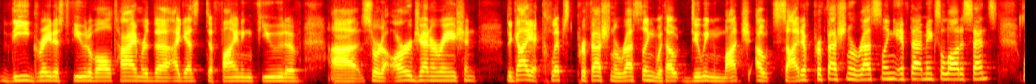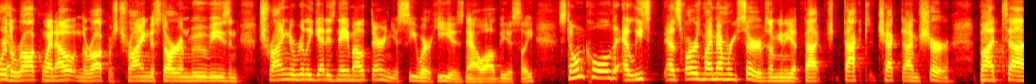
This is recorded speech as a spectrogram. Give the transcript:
the greatest feud of all time or the, I guess, defining feud of uh, sort of our generation the guy eclipsed professional wrestling without doing much outside of professional wrestling, if that makes a lot of sense. Where The Rock went out and The Rock was trying to star in movies and trying to really get his name out there, and you see where he is now, obviously. Stone Cold, at least as far as my memory serves, I'm going to get fact fact checked, I'm sure, but. Uh,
